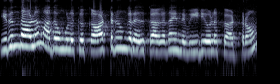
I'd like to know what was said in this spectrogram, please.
இருந்தாலும் அதை உங்களுக்கு காட்டணுங்கிறதுக்காக தான் இந்த வீடியோவில் காட்டுறோம்.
